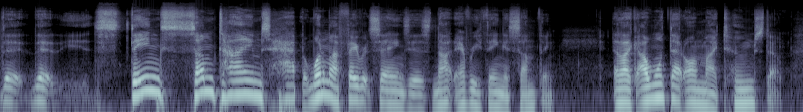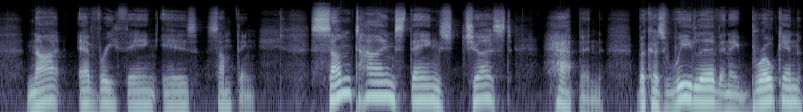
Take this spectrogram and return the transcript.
that that things sometimes happen. One of my favorite sayings is, "Not everything is something," and like I want that on my tombstone. Not everything is something. Sometimes things just happen because we live in a broken,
